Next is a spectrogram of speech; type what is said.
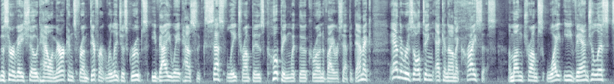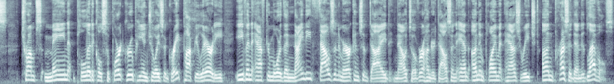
The survey showed how Americans from different religious groups evaluate how successfully Trump is coping with the coronavirus epidemic and the resulting economic crisis. Among Trump's white evangelists, Trump's main political support group, he enjoys a great popularity even after more than 90,000 Americans have died. Now it's over 100,000, and unemployment has reached unprecedented levels.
